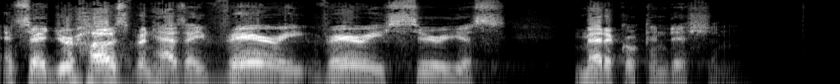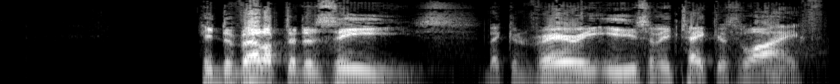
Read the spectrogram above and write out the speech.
and said, Your husband has a very, very serious medical condition. He developed a disease that could very easily take his life.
